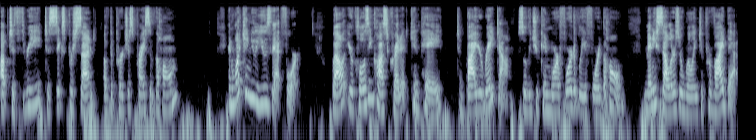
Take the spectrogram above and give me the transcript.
up to 3 to 6% of the purchase price of the home? And what can you use that for? Well, your closing cost credit can pay to buy your rate down so that you can more affordably afford the home. Many sellers are willing to provide that.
